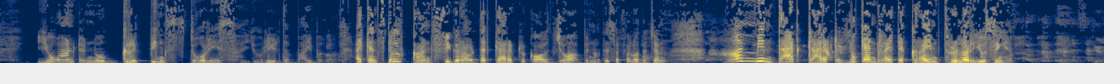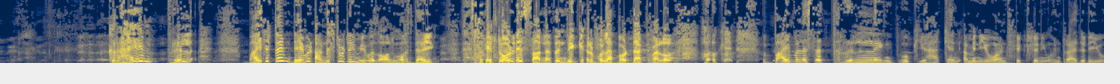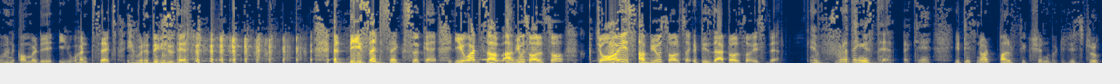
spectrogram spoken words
you want to know gripping stories, you read the Bible. I can still can't figure out that character called Joab. You know, there's a fellow, the John. I mean, that character, you can write a crime thriller using him. crime thriller. By the time David understood him, he was almost dying. So he told his son, and then be careful about that fellow. Okay. Bible is a thrilling book. You can, I mean, you want fiction, you want tragedy, you want comedy, you want sex, everything is there. decent sex, okay? You want some abuse also, choice abuse also, it is that also is there. Everything is there, okay? It is not pulp fiction, but it is true.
